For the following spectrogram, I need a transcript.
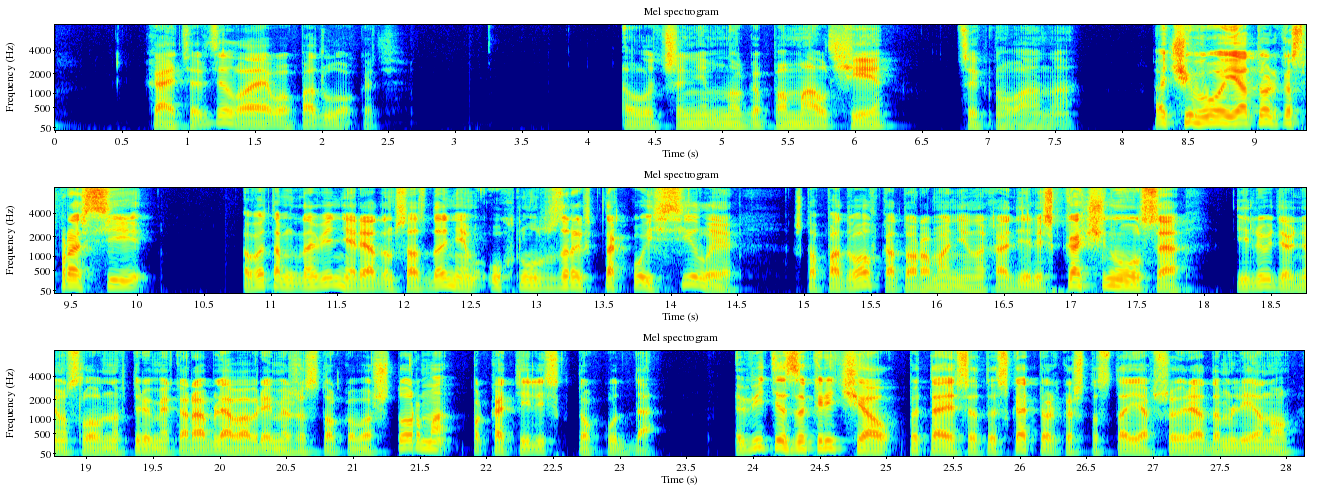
Катя взяла его под локоть. «Лучше немного помолчи», — цыкнула она. «А чего? Я только спроси...» В это мгновение рядом со зданием ухнул взрыв такой силы, что подвал, в котором они находились, качнулся — и люди в нем, словно в трюме корабля во время жестокого шторма, покатились кто куда. Витя закричал, пытаясь отыскать только что стоявшую рядом Лену.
